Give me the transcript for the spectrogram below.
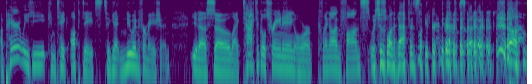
apparently he can take updates to get new information. You know, so like tactical training or Klingon fonts, which is one that happens later in the episode, um,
